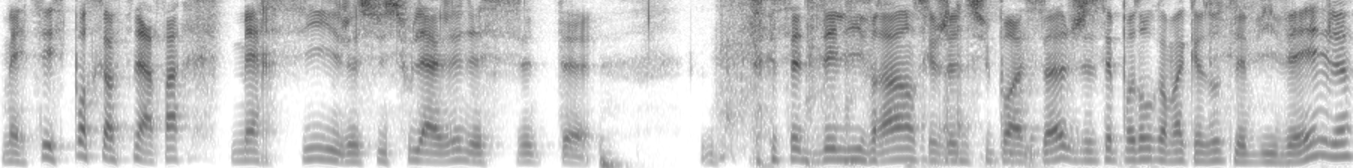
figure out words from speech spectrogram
Mais tu sais, c'est pas comme une affaire. Merci, je suis soulagé de cette, euh, de cette délivrance que je ne suis pas seul. Je sais pas trop comment que les autres le vivaient, là.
